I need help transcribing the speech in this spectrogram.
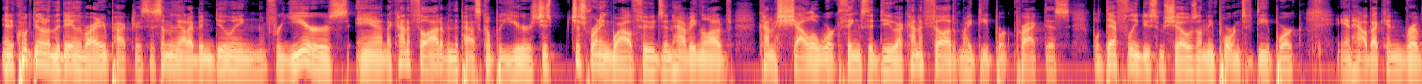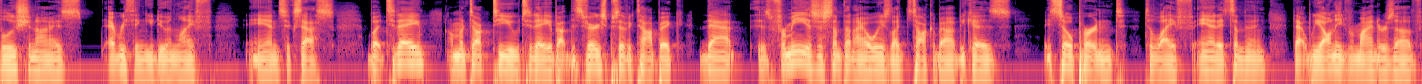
And a quick note on the daily writing practice is something that I've been doing for years, and I kind of fell out of in the past couple years. Just just running wild foods and having a lot of kind of shallow work things to do. I kind of fell out of my deep work practice. We'll definitely do some shows on the importance of deep work and how that can revolutionize everything you do in life and success. But today, I'm going to talk to you today about this very specific topic that is for me is just something I always like to talk about because it's so pertinent to life and it's something that we all need reminders of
